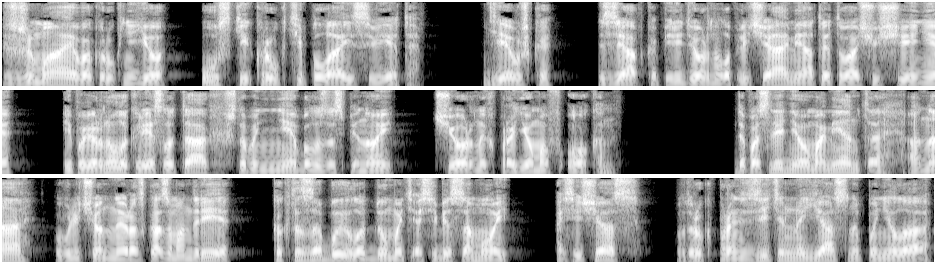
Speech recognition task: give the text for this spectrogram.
сжимая вокруг нее узкий круг тепла и света. Девушка зябко передернула плечами от этого ощущения и повернула кресло так, чтобы не было за спиной черных проемов окон. До последнего момента она, увлеченная рассказом Андрея, как-то забыла думать о себе самой, а сейчас вдруг пронзительно ясно поняла,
